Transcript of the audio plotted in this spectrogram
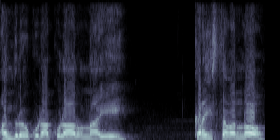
అందులో కూడా కులాలు ఉన్నాయి క్రైస్తవంలో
